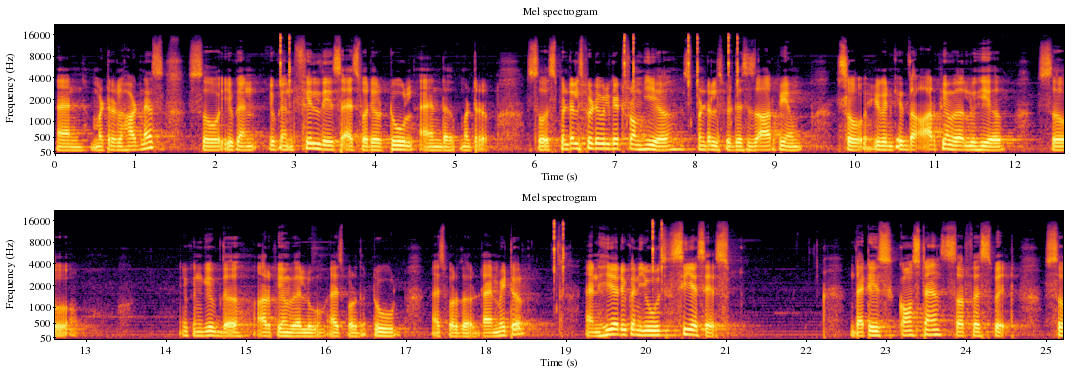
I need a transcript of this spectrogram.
and material hardness. So you can you can fill this as per your tool and uh, material. So spindle speed you will get from here. Spindle speed this is RPM. So you can give the RPM value here. So you can give the RPM value as per the tool, as per the diameter. And here you can use CSS. that is constant surface speed so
